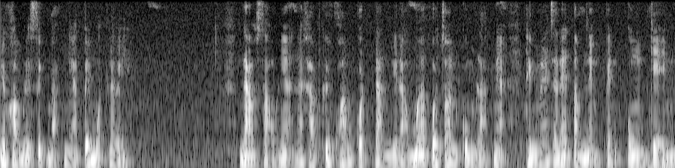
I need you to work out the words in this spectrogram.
มีความรู้สึกแบบเนี้ยไปหมดเลย ดาวเสาร์เนี่ยนะครับคือความกดดันอยู่แล้วเมื่อโคจรกลุ่มรักเนี่ยถึงแม้จะได้ตำแหน่งเป็นองค์เกณฑ์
